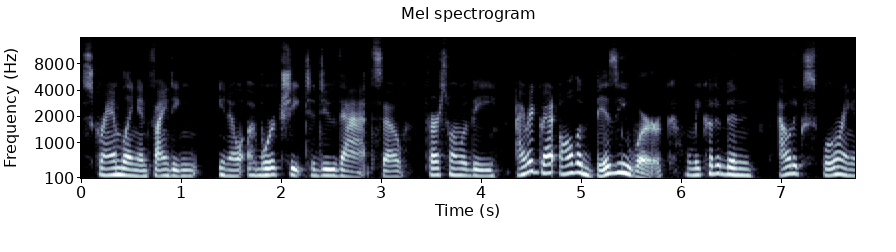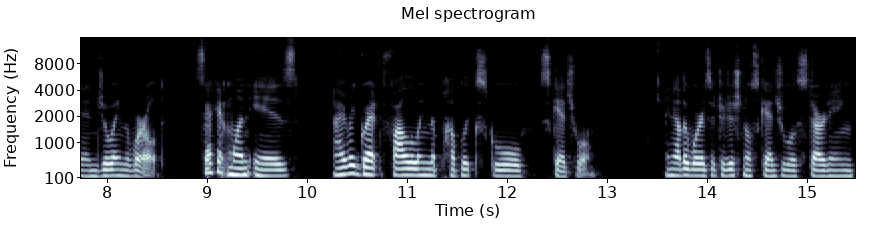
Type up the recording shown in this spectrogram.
scrambling and finding, you know, a worksheet to do that. So, first one would be I regret all the busy work when we could have been out exploring and enjoying the world. Second one is I regret following the public school schedule. In other words, a traditional schedule of starting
